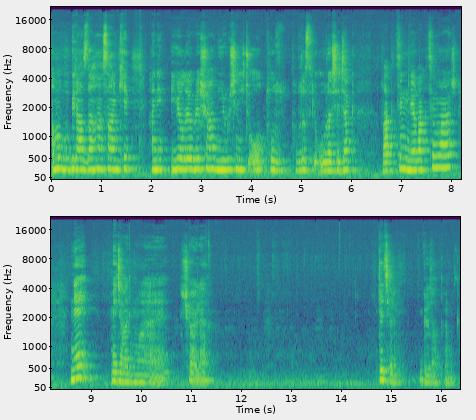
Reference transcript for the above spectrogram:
Ama bu biraz daha sanki hani iyi oluyor ve şu an Euroşen hiç o toz pudrasıyla uğraşacak vaktim ne vaktim var ne mecalim var yani. Şöyle. Geçelim göz altlarımıza.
